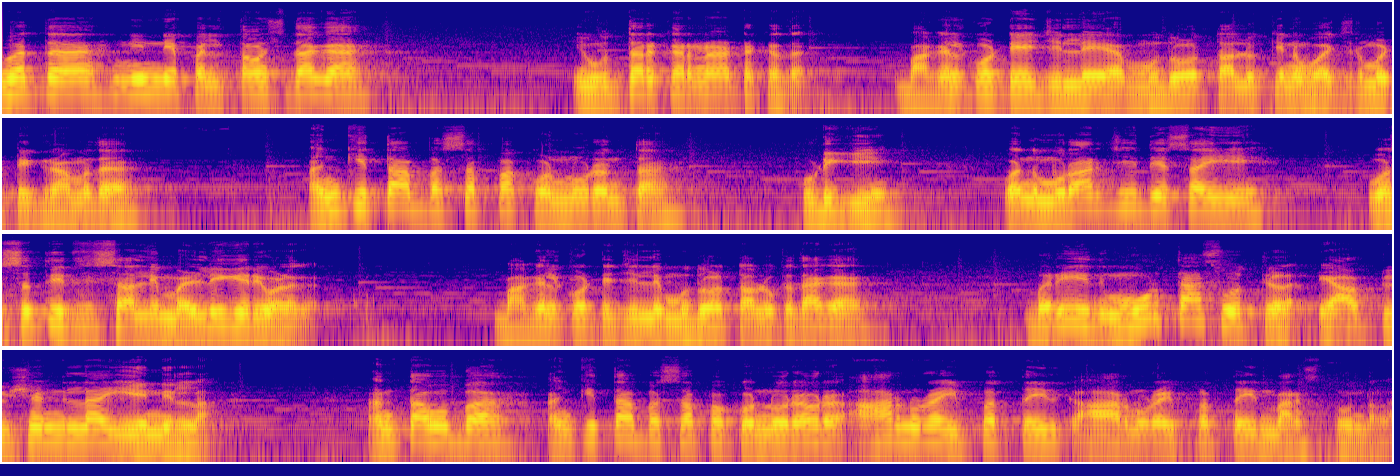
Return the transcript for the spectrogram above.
ಇವತ್ತು ನಿನ್ನೆ ಫಲಿತಾಂಶದಾಗ ಈ ಉತ್ತರ ಕರ್ನಾಟಕದ ಬಾಗಲಕೋಟೆ ಜಿಲ್ಲೆಯ ಮುದೋಳ ತಾಲೂಕಿನ ವಜ್ರಮಟ್ಟಿ ಗ್ರಾಮದ ಅಂಕಿತಾ ಬಸಪ್ಪ ಕೊಣ್ಣೂರಂತ ಹುಡುಗಿ ಒಂದು ಮುರಾರ್ಜಿ ದೇಸಾಯಿ ವಸತಿ ಸಾಲಿ ಮಳ್ಳಿಗೇರಿ ಒಳಗೆ ಬಾಗಲಕೋಟೆ ಜಿಲ್ಲೆ ಮುದೋಳ ತಾಲೂಕದಾಗ ಬರೀ ಮೂರು ತಾಸು ಓದ್ತಿಲ್ಲ. ಯಾವ ಟ್ಯೂಷನ್ ಇಲ್ಲ, ಏನಿಲ್ಲ. ಅಂತ ಒಬ್ಬ ಅಂಕಿತಾ ಬಸಪ್ಪ ಕೊಣ್ಣೂರವ್ರು ಆರುನೂರ ಇಪ್ಪತ್ತೈದಕ್ಕೆ ಆರುನೂರ ಇಪ್ಪತ್ತೈದು ಮಾರ್ಕ್ಸ್ ತೊಗೊಂಡಳ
